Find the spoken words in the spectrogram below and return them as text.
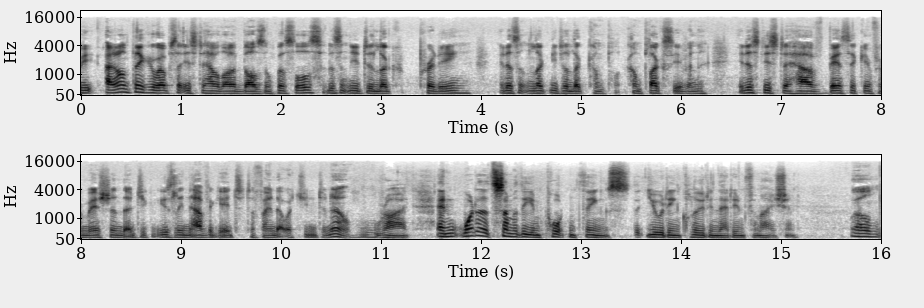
I I don't think a website needs to have a lot of bells and whistles. It doesn't need to look pretty. It doesn't look, need to look complex even. It just needs to have basic information that you can easily navigate to find out what you need to know. Right. And what are some of the important things that you would include in that information? Well,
